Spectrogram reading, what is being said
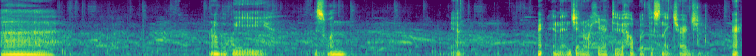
Ah. Uh, probably this one. And then general here to help with this knight charge. Alright.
